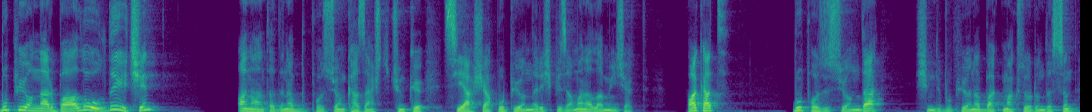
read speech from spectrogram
bu piyonlar bağlı olduğu için Anand adına bu pozisyon kazançtı. Çünkü siyah şah bu piyonları hiçbir zaman alamayacaktı. Fakat bu pozisyonda şimdi bu piyona bakmak zorundasın.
